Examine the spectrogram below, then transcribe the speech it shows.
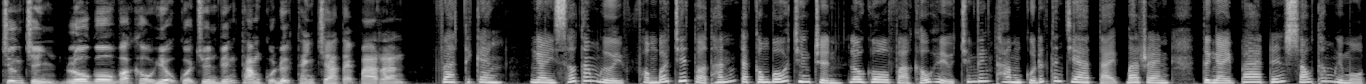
Chương trình, logo và khẩu hiệu của chuyến viếng thăm của Đức Thánh Cha tại Paran. Vatican, ngày 6 tháng 10, Phòng báo chí Tòa Thánh đã công bố chương trình, logo và khẩu hiệu chuyến viếng thăm của Đức Thánh Cha tại Bahrain từ ngày 3 đến 6 tháng 11.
